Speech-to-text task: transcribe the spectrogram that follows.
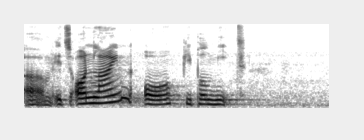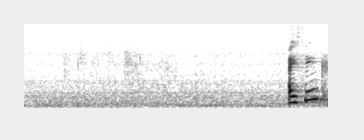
um, it's online or people meet. I think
